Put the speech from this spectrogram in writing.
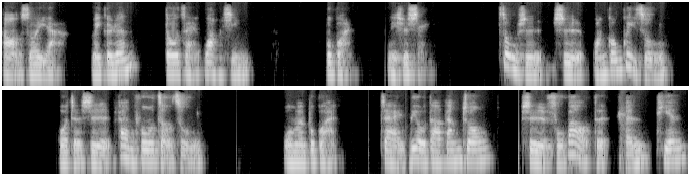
好，所以啊，每个人都在妄心，不管你是谁，纵使是王公贵族。或者是贩夫走卒，我们不管在六道当中是福报的人天，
